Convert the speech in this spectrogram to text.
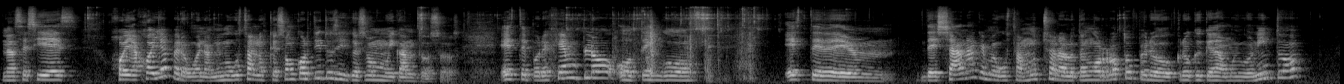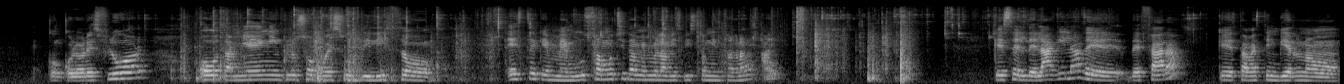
no sé si es joya joya, pero bueno, a mí me gustan los que son cortitos y que son muy cantosos. Este, por ejemplo, o tengo este de, de Shana, que me gusta mucho, ahora lo tengo roto, pero creo que queda muy bonito, con colores flúor. O también incluso pues utilizo este que me gusta mucho y también me lo habéis visto en Instagram. Que es el del águila de, Zara, que estaba este invierno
